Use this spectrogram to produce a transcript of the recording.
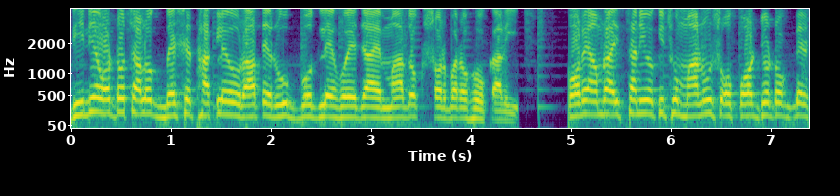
দিনে অটো চালক বেশে থাকলেও রাতে রূপ বদলে হয়ে যায় মাদক সরবরাহকারী। পরে আমরা স্থানীয় কিছু মানুষ ও পর্যটকদের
